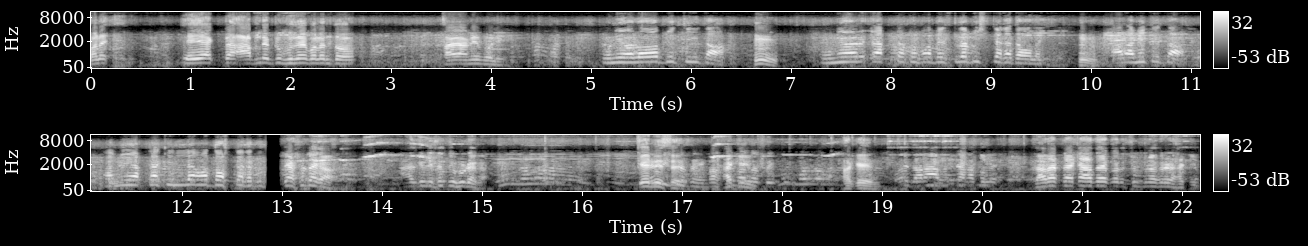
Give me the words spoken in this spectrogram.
মানে এই একটা আপনি একটু বুঝাই বলেন তো। হ্যাঁ আমি বলি। উনি হলো বিক্রেতা। হুম। উনি আর একটা টোপা বেচলে বিশ টাকা দেওয়া হুম। আর আমি ক্রেতা আমি একটা কিনলে আমার দশ টাকা দেড়শো টাকা আজকে দিচ্ছে দুশো টাকা। কে নিছে হাকিম। হাকিম। যারা টাকা আদায় করে চুপ না করে হাকিম।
